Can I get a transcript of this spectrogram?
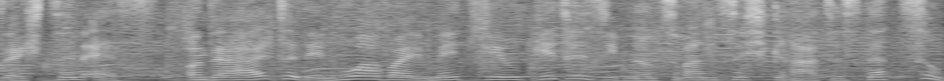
16S und erhalte den Huawei MateView GT27 gratis dazu.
